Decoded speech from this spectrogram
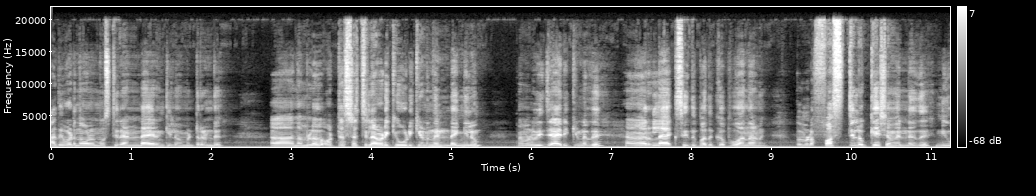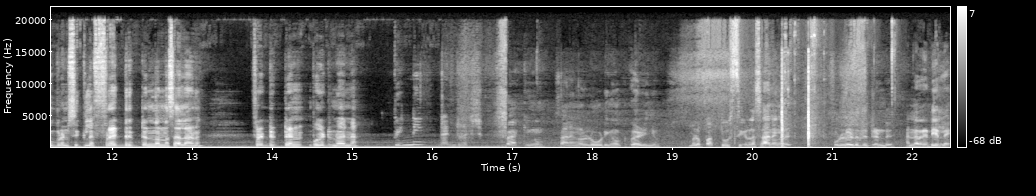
അത് ഇവിടുന്ന് ഓൾമോസ്റ്റ് രണ്ടായിരം കിലോമീറ്റർ ഉണ്ട്. നമ്മൾ ഒറ്റ സ്ട്രെച്ചിൽ അവിടേക്ക് ഓടിക്കണമെന്നുണ്ടെങ്കിലും നമ്മൾ വിചാരിക്കുന്നത് റിലാക്സ് ചെയ്ത് പതുക്കെ പോകാന്നാണ് അപ്പോൾ നമ്മുടെ ഫസ്റ്റ് ലൊക്കേഷൻ വരുന്നത് ന്യൂ ബ്രൺസിക്കിലെ ഫ്രെഡറിക്ടൺ എന്ന് പറഞ്ഞ സ്ഥലമാണ്. ഫ്രെഡറിക്ടൺ പോയിട്ടുണ്ടോ എന്നാ പിന്നെ രണ്ടു വർഷം. പാക്കിങ്ങും സാധനങ്ങൾ ലോഡിങ്ങും ഒക്കെ കഴിഞ്ഞു. നമ്മൾ പത്ത് ദിവസത്തേക്കുള്ള സാധനങ്ങൾ ഫുൾ എടുത്തിട്ടുണ്ട്. അന്ന റെഡി അല്ലേ?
